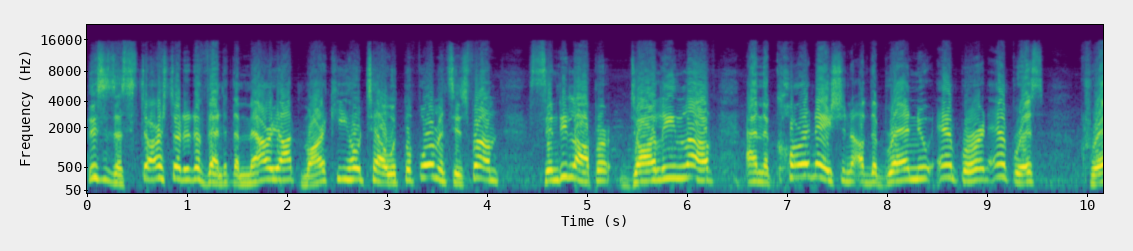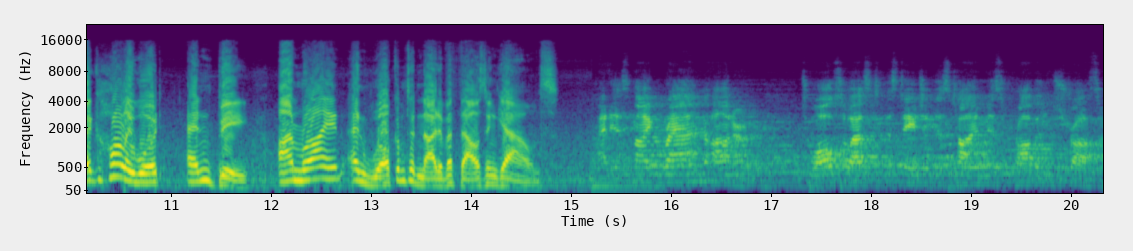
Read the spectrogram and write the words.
This is a star studded event at the Marriott Marquis Hotel with performances from Cyndi Lauper, Darlene Love, and the coronation of the brand new Emperor and Empress, Craig Hollywood and B. I'm Ryan, and welcome to Night of a Thousand Gowns. And it is my grand honor to also ask to the stage at this time Miss Robin Strasser.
